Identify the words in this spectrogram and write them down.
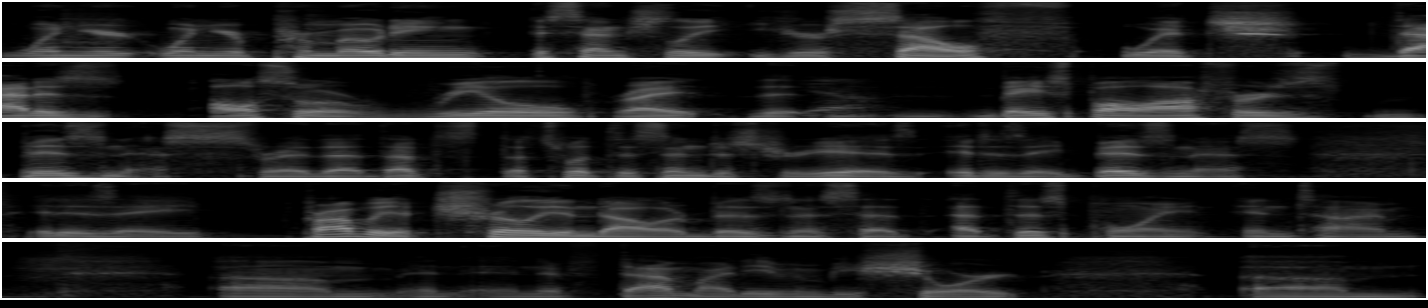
when you're when you're promoting essentially yourself, which that is also a real right. That Yeah. baseball offers business, right? That that's that's what this industry is. It is a business. It is a probably a trillion dollar business at at this point in time, um, and and if that might even be short. Um,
